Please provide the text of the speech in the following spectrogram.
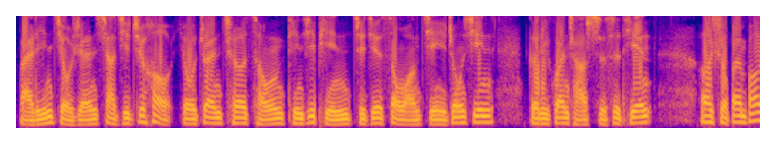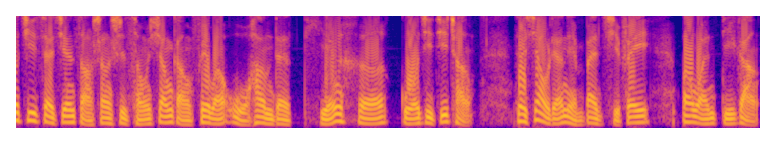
百零九人下机之后，由专车从停机坪直接送往检疫中心隔离观察十四天。而首班包机在今天早上是从香港飞往武汉的田河国际机场，在下午两点半起飞，傍晚抵港。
